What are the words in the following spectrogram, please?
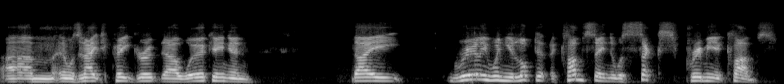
Um, it was an HP group they were working, and they really, when you looked at the club scene, there was six premier clubs,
